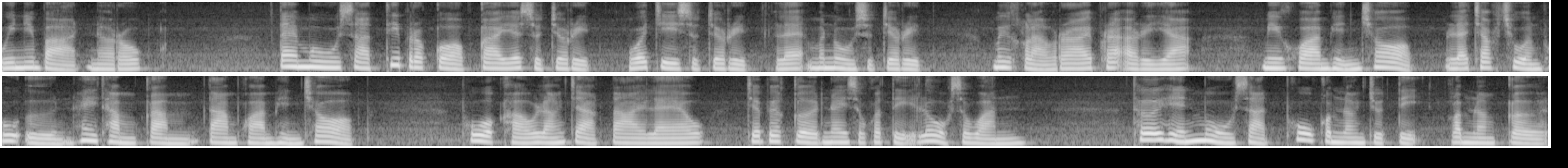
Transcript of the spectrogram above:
วินิบาตนรก แต่หมูสัตว์ที่ประกอบกายสุจริต วจีสุจริต และมโนสุจริต ไม่กล่าวร้ายพระอริยะ มีความเห็นชอบและชักชวนผู้อื่นให้ทำกรรมตามความเห็นชอบ พวกเขาหลังจากตายแล้ว จะไปเกิดในสุคติโลกสวรรค์ เธอเห็นหมู่สัตว์ผู้กำลังจุติกำลังเกิด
